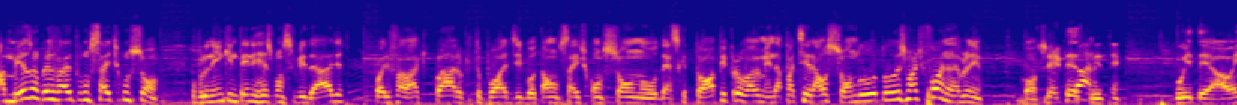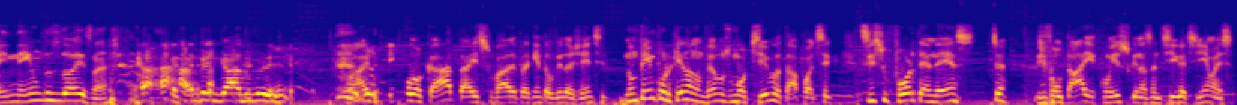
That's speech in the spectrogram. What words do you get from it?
a mesma coisa vale para um site com som. O Bruninho que entende responsabilidade pode falar que, claro, que tu pode botar um site com som no desktop e provavelmente dá para tirar o som do, do smartphone, né, Bruninho? Com certeza. O ideal é em nenhum dos dois, né? Obrigado, Bruninho. Mas tem que colocar, tá? Isso vale para quem tá ouvindo a gente. Não tem porquê, nós não vemos motivo, tá? Pode ser, se isso for tendência de voltar com isso que nas antigas tinha, mas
